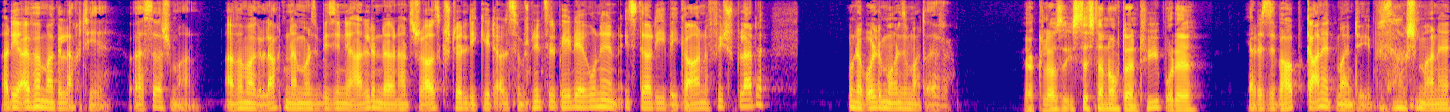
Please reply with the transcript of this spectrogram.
Hat die einfach mal gelacht hier. Weißt du, Schmarrn? Einfach mal gelacht und haben uns ein bisschen gehalten und dann hat sich herausgestellt, die geht alles zum Schnitzelpeter runter und isst da die vegane Fischplatte. Und da wollten wir uns mal treffen. Ja, klasse. Ist das dann noch dein Typ, oder? Ja, das ist überhaupt gar nicht mein Typ. Sag ich mal, ne,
